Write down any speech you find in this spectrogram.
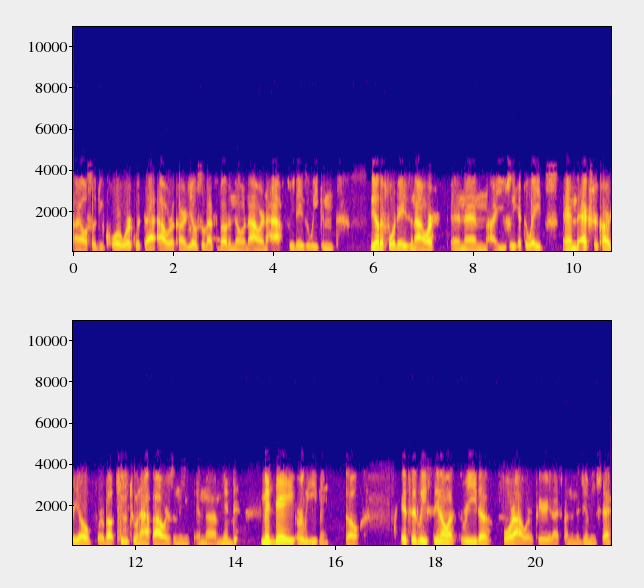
I also do core work with that hour of cardio. So that's about an hour and a half, three days a week, and the other four days an hour. And then I usually hit the weights and the extra cardio for about two, two and a half hours in the in the mid midday, early evening. So it's at least you know a three to four hour period I spend in the gym each day.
